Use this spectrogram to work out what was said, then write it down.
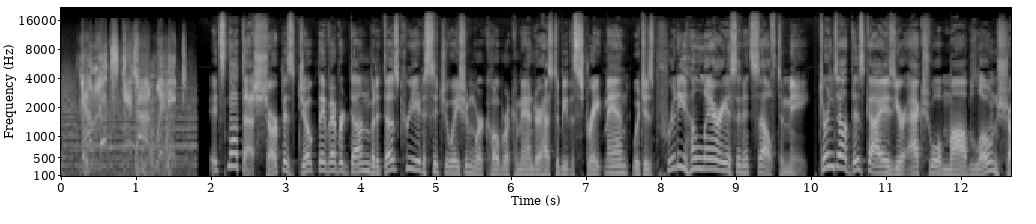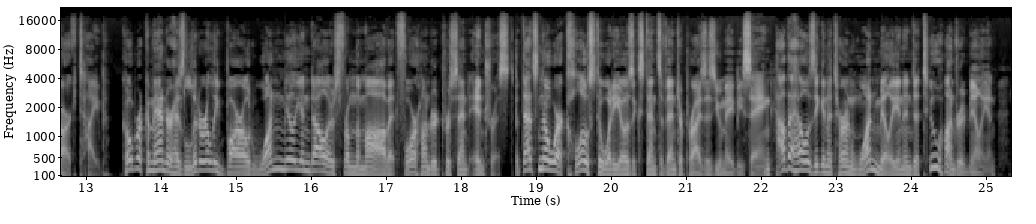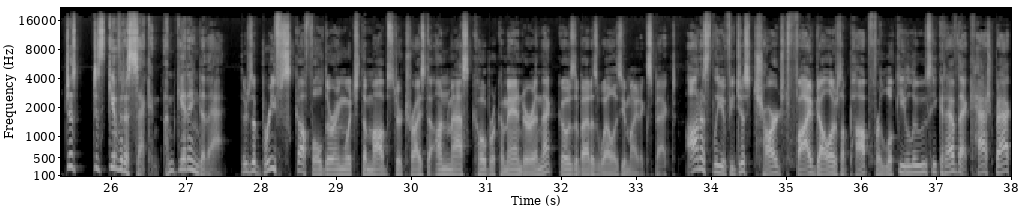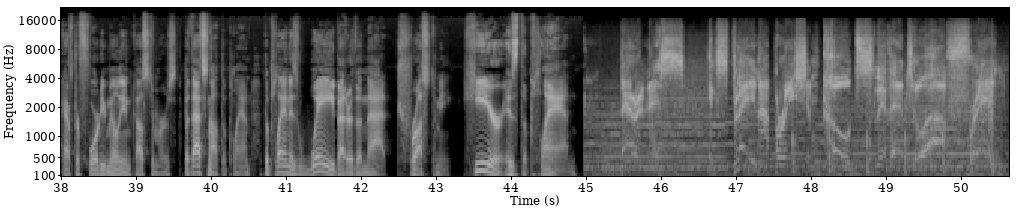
It's not the sharpest joke they've ever done, but it does create a situation where Cobra Commander has to be the straight man, which is pretty hilarious in itself to me. Turns out this guy is your actual mob loan shark type. Cobra Commander has literally borrowed $1 million from the mob at 400% interest. But that's nowhere close to what he owes Extensive Enterprises, you may be saying. How the hell is he going to turn 1 million into 200 million? Just just give it a second. I'm getting to that. There's a brief scuffle during which the mobster tries to unmask Cobra Commander, and that goes about as well as you might expect. Honestly, if he just charged $5 a pop for looky loos, he could have that cash back after 40 million customers. But that's not the plan. The plan is way better than that, trust me. Here is the plan. Baroness, explain Operation Cold Slither to our friends.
